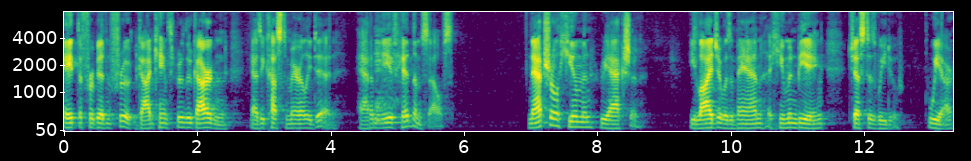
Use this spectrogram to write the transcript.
ate the forbidden fruit? God came through the garden as he customarily did. Adam and Eve hid themselves. Natural human reaction. Elijah was a man, a human being, just as we do. We are.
